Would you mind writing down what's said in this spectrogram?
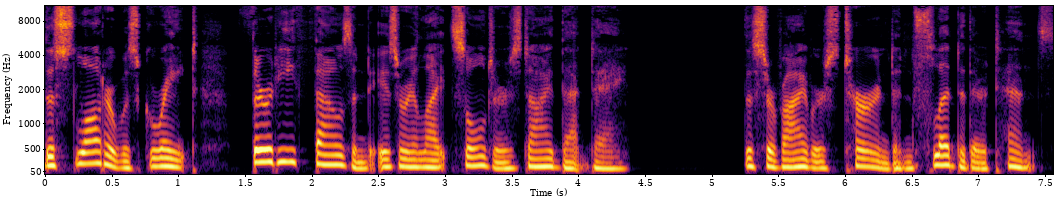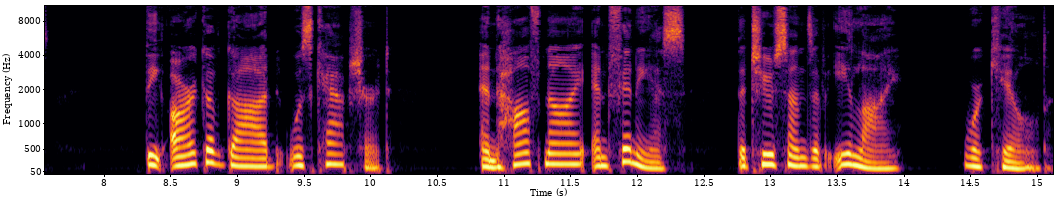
The slaughter was great. Thirty thousand Israelite soldiers died that day. The survivors turned and fled to their tents. The ark of God was captured, and Hophni and Phinehas, the two sons of Eli, were killed.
